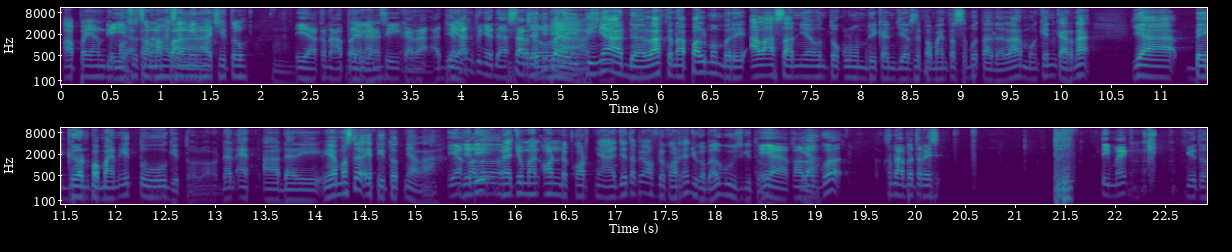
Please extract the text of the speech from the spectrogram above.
apa yang dimaksud sama kenapa? Hasan Minhaj itu? Iya kenapa Iya kan? dikasih karena dia Iya. kan punya dasar Jadi dong. pada Iya. intinya adalah kenapa lu memberi alasannya untuk lu memberikan jersey pemain tersebut adalah mungkin karena ya background pemain itu gitu loh dan et, ah, dari ya maksudnya attitude-nya lah. Ya, Jadi kalau- nggak cuman on the court-nya aja tapi off the court-nya juga bagus gitu. Iya, kalau Ya. gue kenapa terus timek gitu.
